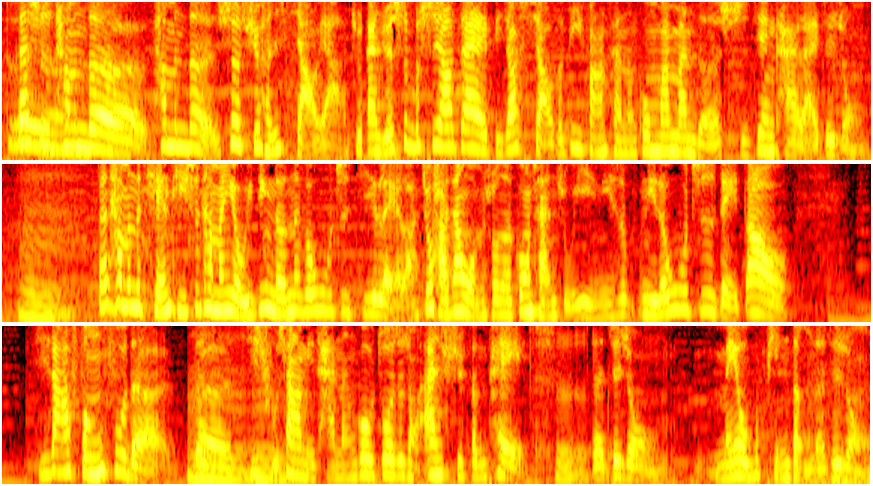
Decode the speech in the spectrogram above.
对但是他们的他们的社区很小呀，就感觉是不是要在比较小的地方才能够慢慢的实践开来这种。嗯。但他们的前提是他们有一定的那个物质积累了，就好像我们说的共产主义，你是你的物质得到极大丰富的的基础上，你才能够做这种按需分配是。的这种没有不平等的这种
